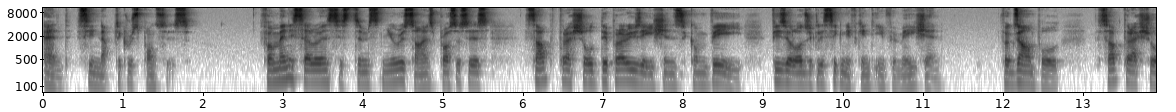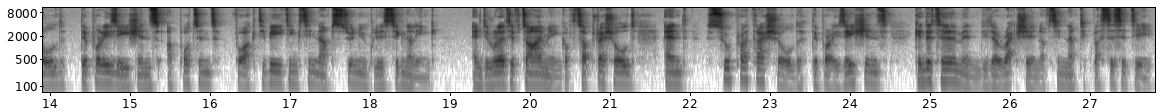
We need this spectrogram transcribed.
and synaptic responses. For many cellular systems neuroscience processes, subthreshold depolarizations convey physiologically significant information. For example, subthreshold depolarizations are potent for activating synapse to nucleus signaling, and the relative timing of subthreshold and suprathreshold depolarizations can determine the direction of synaptic plasticity.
